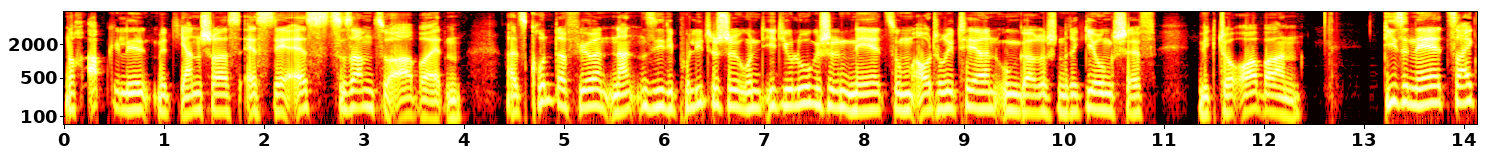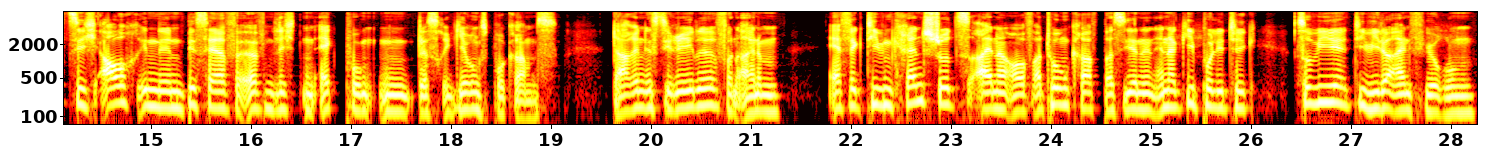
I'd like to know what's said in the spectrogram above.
noch abgelehnt, mit Janschas SDS zusammenzuarbeiten. Als Grund dafür nannten sie die politische und ideologische Nähe zum autoritären ungarischen Regierungschef Viktor Orban. Diese Nähe zeigt sich auch in den bisher veröffentlichten Eckpunkten des Regierungsprogramms. Darin ist die Rede von einem effektiven Grenzschutz, einer auf Atomkraft basierenden Energiepolitik sowie die Wiedereinführung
